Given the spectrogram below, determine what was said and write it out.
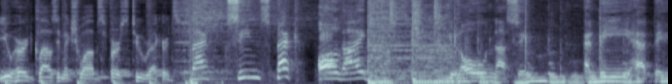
You heard Klausy McSchwab's first two records. Vaccines back, all right. You know nothing and be happy.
